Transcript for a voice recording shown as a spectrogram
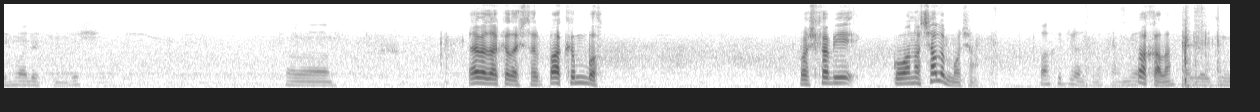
ihmal etmiyoruz. Tamam. Evet arkadaşlar bakın bu. Başka bir kovan açalım mı hocam? Bakacağız bakalım. ya. Bakalım. Allah izin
